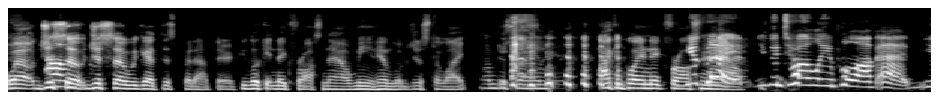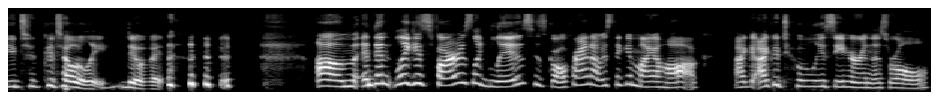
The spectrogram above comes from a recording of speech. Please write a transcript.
Well, just Um, so just so we got this put out there, if you look at Nick Frost now, me and him look just alike. I'm just saying, I can play Nick Frost you could, now. you could totally pull off Ed. You t- could totally do it. um, and then like as far as like Liz, his girlfriend, I was thinking Maya Hawke. I, I could totally see her in this role.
